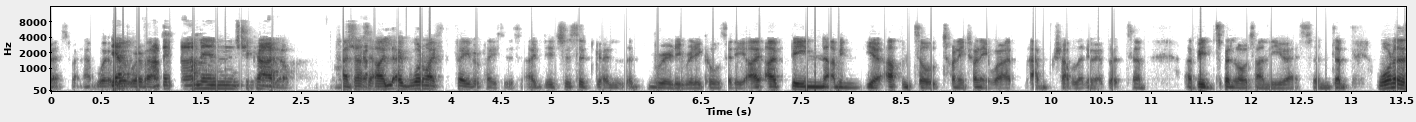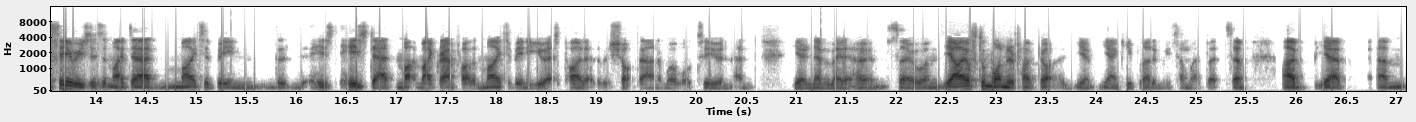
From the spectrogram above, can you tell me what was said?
US right now. Where, yeah, where, I'm in, I'm in Chicago. Fantastic. I, one of my favorite places. I, it's just a, a, really, really cool city. I, have been, I mean, yeah, up until 2020, where I haven't traveled anywhere, but um, I've been spent a lot of time in the US. And um, one of the theories is that my dad might have been the, his his dad, my, my, grandfather, might have been a US pilot that was shot down in World War II and, and you know never made it home. So um, yeah, I often wonder if I've got you know Yankee blood in me somewhere. But um, I yeah, um,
